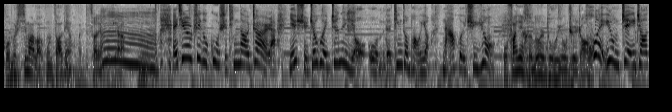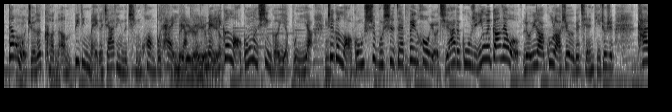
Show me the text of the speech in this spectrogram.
我们希望老公早点回来，早点回家。嗯，哎，其实这个故事听到这儿啊，也许就会真的有我们的听众朋友拿回去用。我发现很多人都会用这招，会用这一招，但我觉得可能，毕竟每个家庭的情况不太一样，每个人也每一个老公的性格也。不一样，这个老公是不是在背后有其他的故事？因为刚才我留意到顾老师有一个前提，就是他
